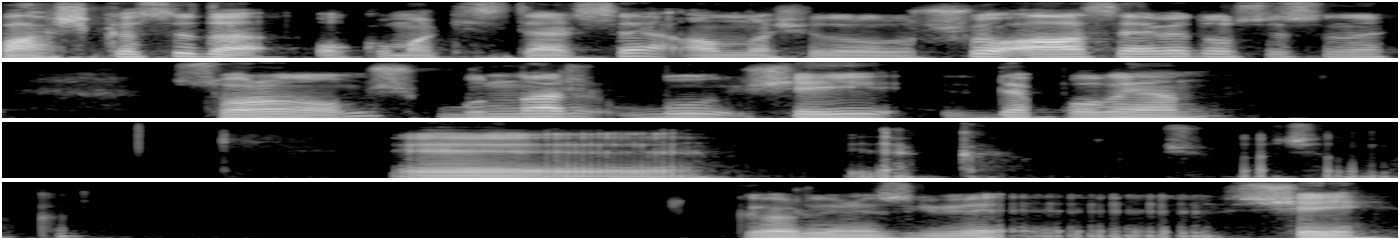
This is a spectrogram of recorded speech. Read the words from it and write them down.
başkası da okumak isterse anlaşılır olur. Şu ASV dosyasını soran olmuş. Bunlar bu şeyi depolayan ee, bir dakika. Şurada açalım bakın. Gördüğünüz gibi şey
